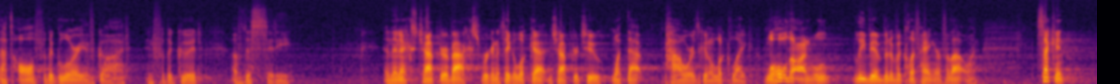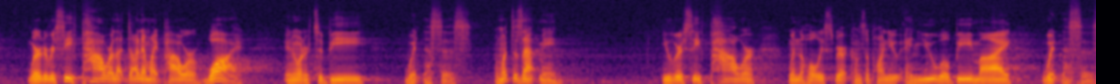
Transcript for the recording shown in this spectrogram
that's all for the glory of God and for the good of this city. In the next chapter of Acts, we're going to take a look at in chapter 2 what that power is going to look like. Well, hold on, we'll leave you a bit of a cliffhanger for that one. Second, we're to receive power, that dynamite power. Why? In order to be witnesses. And what does that mean? You will receive power when the Holy Spirit comes upon you, and you will be my witnesses.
